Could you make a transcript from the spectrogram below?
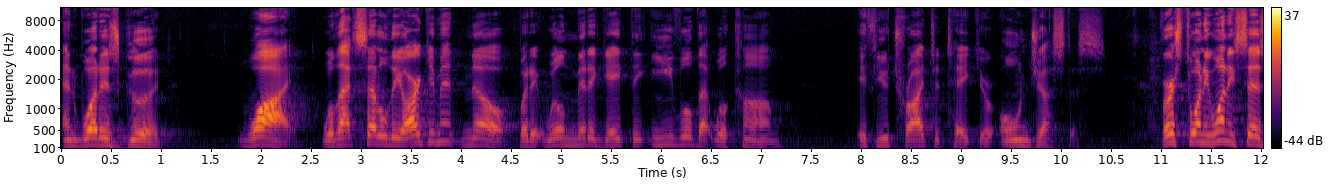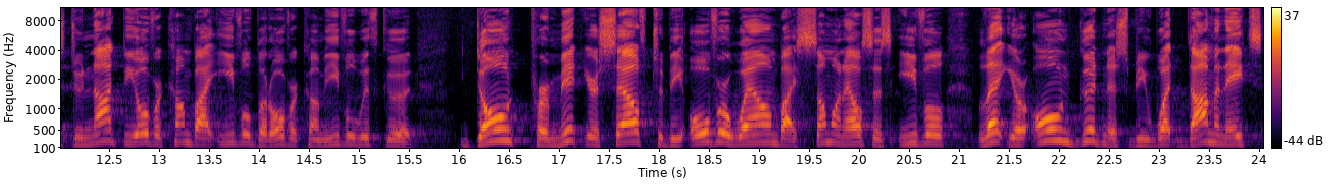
and what is good. Why? Will that settle the argument? No, but it will mitigate the evil that will come if you try to take your own justice. Verse 21, he says, do not be overcome by evil, but overcome evil with good. Don't permit yourself to be overwhelmed by someone else's evil. Let your own goodness be what dominates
